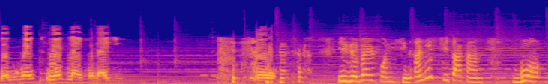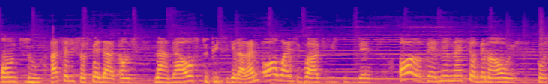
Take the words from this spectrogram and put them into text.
Then he went, he went live on IG. So- it's a very funny thing. And if Twitter can go on, on to actually suspend their accounts, now they are all stupid together. Like all white people are actually stupid. Then all of them, 90 of them are all racist. Because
